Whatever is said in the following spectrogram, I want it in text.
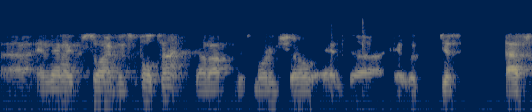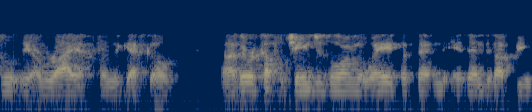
uh, and then I, so I was full time, got off this morning show, and uh, it was just absolutely a riot from the get go. Uh, there were a couple changes along the way, but then it ended up being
